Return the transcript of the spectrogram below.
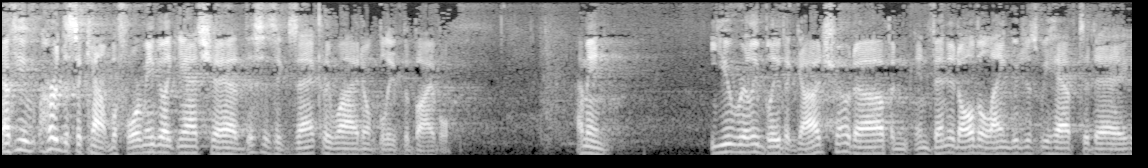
Now, if you've heard this account before, maybe like, yeah, Chad, this is exactly why I don't believe the Bible. I mean, you really believe that God showed up and invented all the languages we have today?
